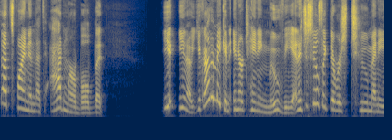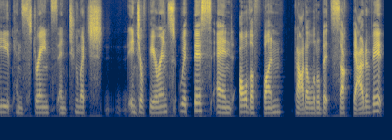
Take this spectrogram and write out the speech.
that's fine and that's admirable, but you, you know, you got to make an entertaining movie. And it just feels like there was too many constraints and too much interference with this, and all the fun got a little bit sucked out of it.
